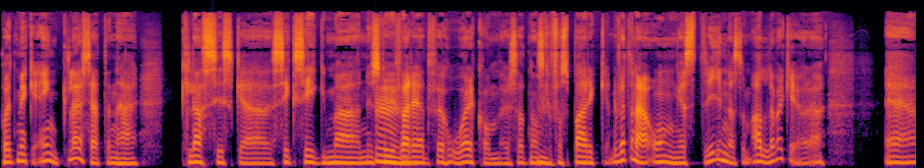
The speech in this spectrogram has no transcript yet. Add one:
på ett mycket enklare sätt än den här klassiska Six Sigma, nu ska vi Mm. vara rädd för HR kommer så att någon ska Mm. få sparken. Du vet den här ångestdrivna som alla verkar göra. Eh,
